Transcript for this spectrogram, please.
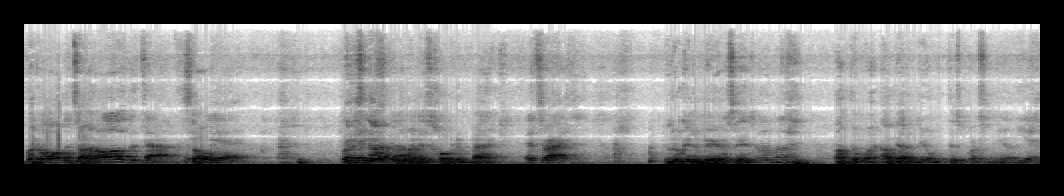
but all the time. All the time. So, yeah. He's not the one that's holding back. That's right. Look in the mirror and says, Uh-huh. I'm the one. I've got to deal with this person here. Yes.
